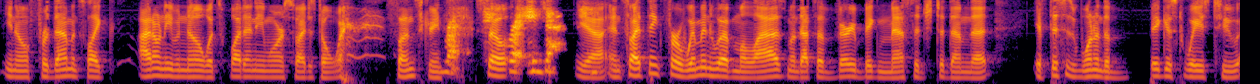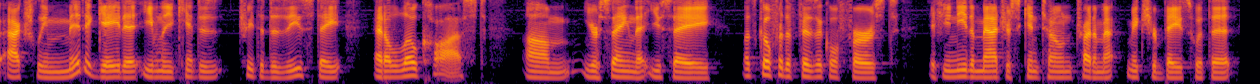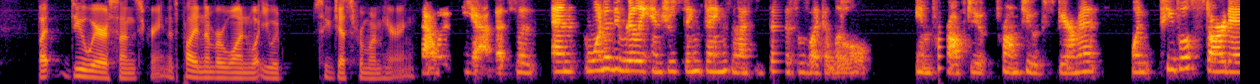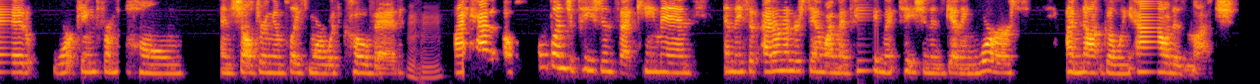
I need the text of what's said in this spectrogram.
you know, for them it's like I don't even know what's what anymore, so I just don't wear sunscreen. right. So right exactly. Yeah, and so I think for women who have melasma, that's a very big message to them that if this is one of the biggest ways to actually mitigate it, even though you can't dis- treat the disease state at a low cost, um, you're saying that you say, let's go for the physical first, If you need to match your skin tone, try to ma- mix your base with it, but do wear sunscreen. That's probably number one. What you would suggest from what I'm hearing. That would, yeah, that's the, and one of the really interesting things, and I think this was like a little impromptu, impromptu experiment. When people started working from home and sheltering in place more with COVID, Mm-hmm. I had a whole bunch of patients that came in and they said, I don't understand why my pigmentation is getting worse. I'm not going out as much.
